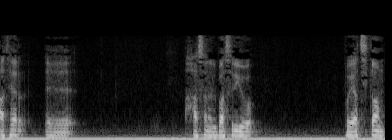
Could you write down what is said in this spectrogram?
Atëherë Hasan el Basriu po ja citon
